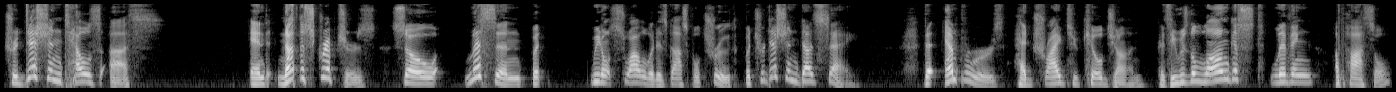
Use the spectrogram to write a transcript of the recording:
Tradition tells us, and not the scriptures, so listen, but we don't swallow it as gospel truth. But tradition does say that emperors had tried to kill John because he was the longest living apostle.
